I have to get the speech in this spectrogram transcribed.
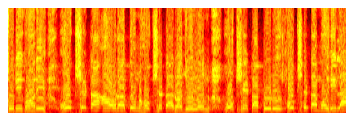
চুরি করে, হোক সেটা আওরাতুন, হোক সেটা রজলুন, হোক সেটা পুরুষ, হোক সেটা মহিলা,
